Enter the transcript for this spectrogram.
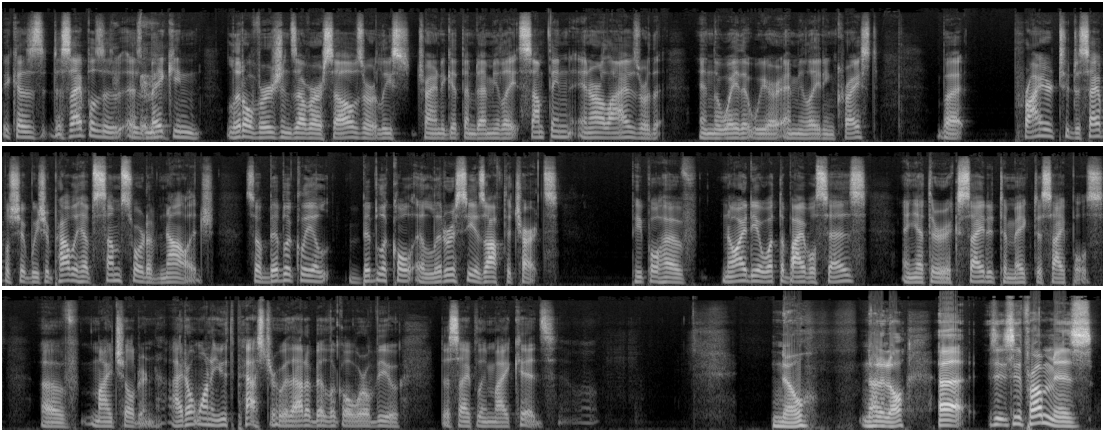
because disciples is, is, making little versions of ourselves or at least trying to get them to emulate something in our lives or the, in the way that we are emulating Christ. But prior to discipleship, we should probably have some sort of knowledge. So biblically, biblical illiteracy is off the charts. People have no idea what the Bible says, and yet they're excited to make disciples of my children. I don't want a youth pastor without a biblical worldview discipling my kids. No, not at all. Uh, see, the problem is,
